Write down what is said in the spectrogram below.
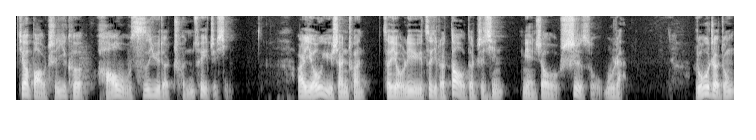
就要保持一颗毫无私欲的纯粹之心。而游于山川，则有利于自己的道德之心免受世俗污染。儒者中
